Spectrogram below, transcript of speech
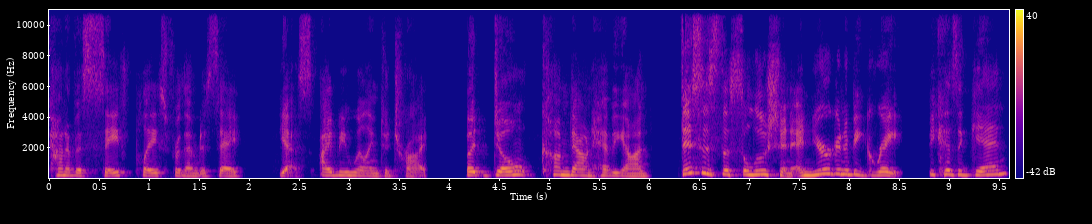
kind of a safe place for them to say, yes, I'd be willing to try, but don't come down heavy on this is the solution and you're going to be great. Because again,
